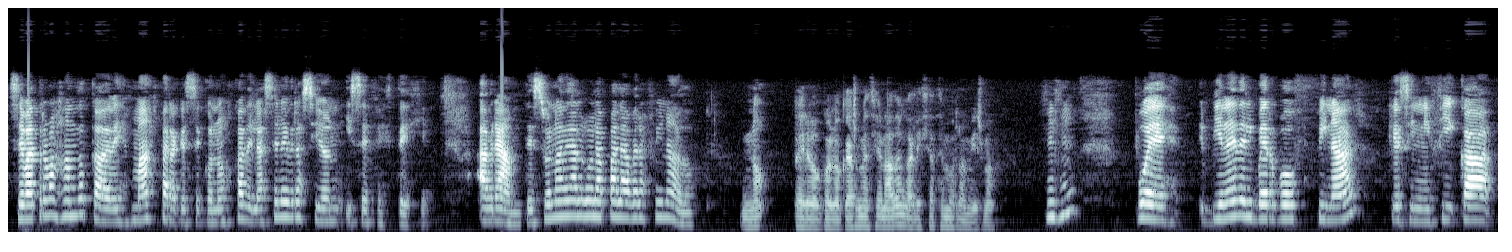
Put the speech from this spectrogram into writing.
se va trabajando cada vez más para que se conozca de la celebración y se festeje. Abraham, ¿te suena de algo la palabra finado? No, pero con lo que has mencionado en Galicia hacemos lo mismo. Pues viene del verbo finar, que significa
